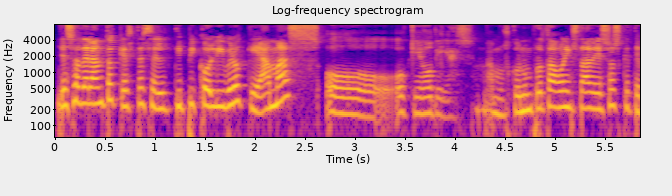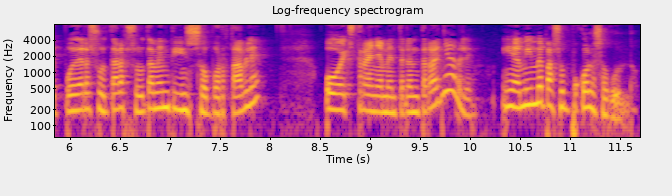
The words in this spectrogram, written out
Ya os adelanto que este es el típico libro que amas o que odias. Vamos, con un protagonista de esos que te puede resultar absolutamente insoportable o extrañamente entrañable. Y a mí me pasó un poco lo segundo.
